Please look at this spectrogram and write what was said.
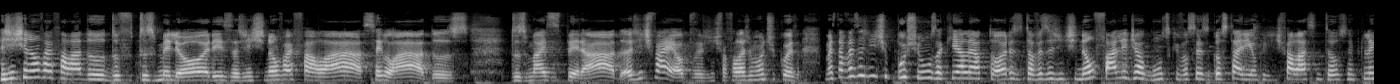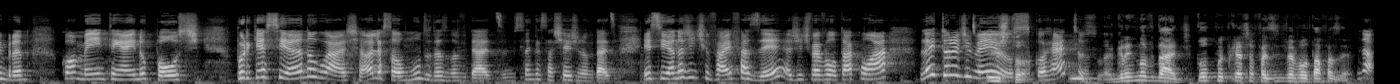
A gente não vai falar do- do- dos melhores, a gente não vai falar, sei lá, dos, dos mais esperados. A gente vai, óbvio, a gente vai falar de um monte de coisa. Mas talvez a gente puxe uns aqui aleatórios e talvez a gente não fale de alguns que vocês gostariam que a gente falasse. Então, sempre lembrando, comentem aí no post. Porque esse ano, Guaxa, olha só, o mundo das novidades. O Missanga está cheio de novidades. Esse ano a gente vai fazer, a gente vai voltar com a leitura de e-mails, Isto. Correto? Isso. É grande novidade. Todo podcast já faz a gente vai voltar a fazer. Não,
